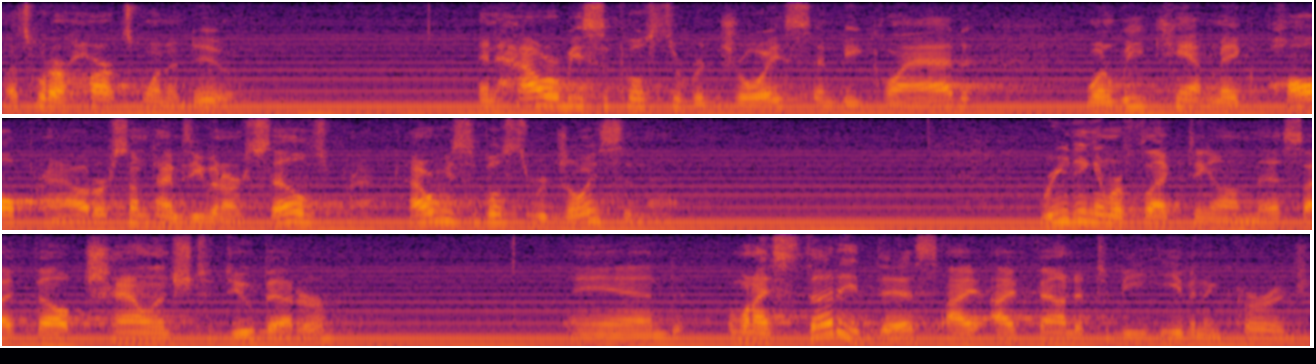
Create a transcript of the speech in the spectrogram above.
That's what our hearts want to do. And how are we supposed to rejoice and be glad when we can't make Paul proud or sometimes even ourselves proud? How are we supposed to rejoice in that? Reading and reflecting on this, I felt challenged to do better. And when I studied this, I, I found it to be even encouraging,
